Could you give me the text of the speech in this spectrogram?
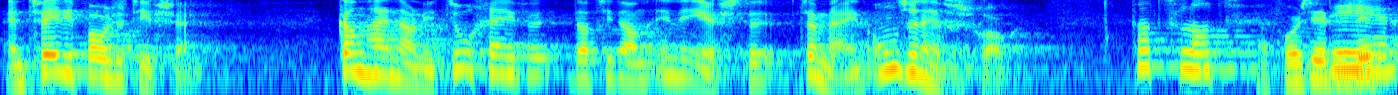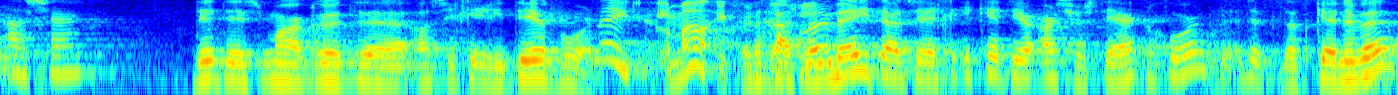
En twee die positief zijn. Kan hij nou niet toegeven dat hij dan in de eerste termijn onzin heeft gesproken? Tot slot, Ja, voorzitter, de dit- heer Ascher. Dit is Mark Rutte als hij geïrriteerd wordt. Nee, helemaal. Ik Dan vind gaat het hij meta zeggen, ik heb de heer Asscher sterker gehoord. Dat, kennen we.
